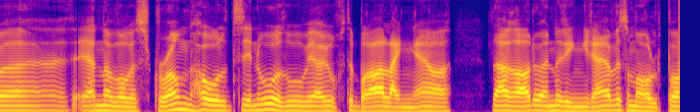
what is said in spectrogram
uh, en av våre strongholds i nord, hvor vi har gjort det bra lenge. og Der har du en ringreve som har holdt på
